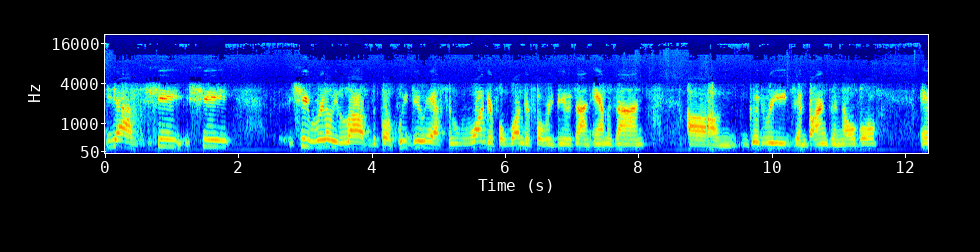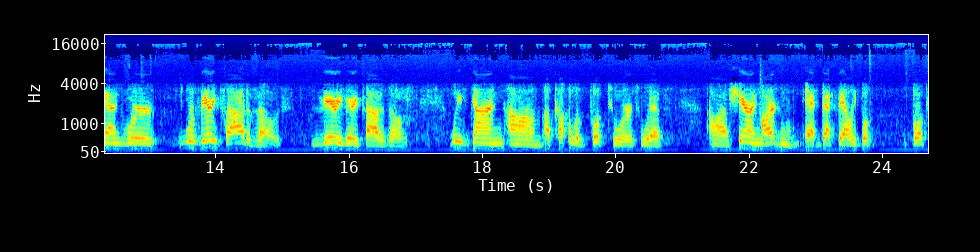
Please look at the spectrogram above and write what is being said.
Yes, she she she really loved the book. We do have some wonderful, wonderful reviews on Amazon, um, Goodreads, and Barnes and Noble, and we're we're very proud of those. Very, very proud of those. We've done um, a couple of book tours with uh, Sharon Martin at Beck Valley Book Books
